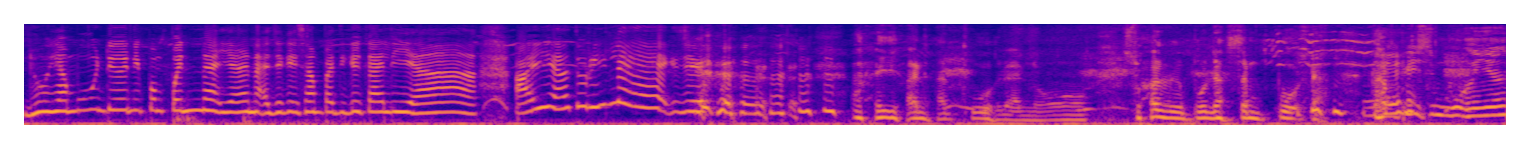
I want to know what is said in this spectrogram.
No yang muda ni pun penat ya nak jerit sampai tiga kali ya. Ayah tu relax je. Ayah dah tua dah no. Suara pun dah semput dah. Tapi semuanya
